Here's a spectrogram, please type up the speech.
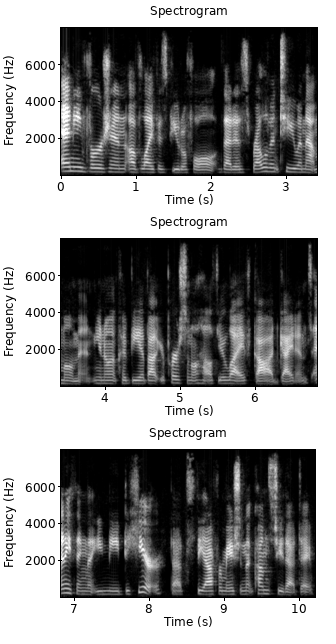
any version of life is beautiful that is relevant to you in that moment. You know, it could be about your personal health, your life, God, guidance, anything that you need to hear. That's the affirmation that comes to you that day.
